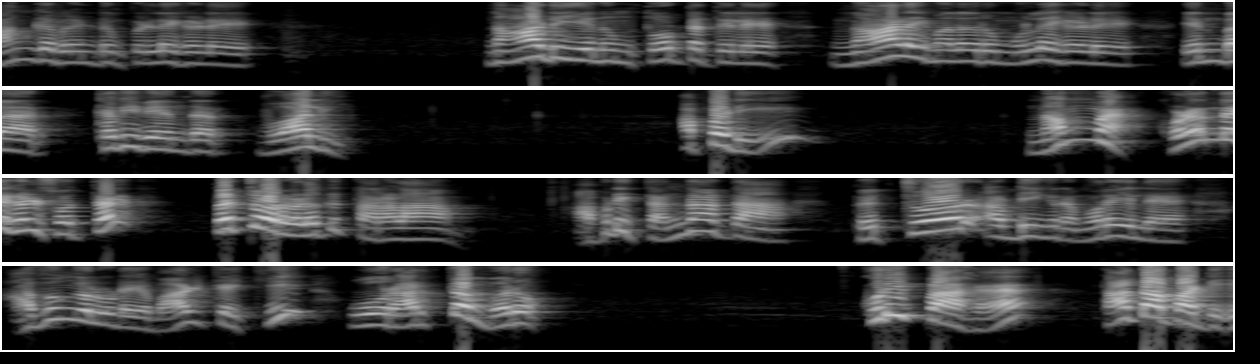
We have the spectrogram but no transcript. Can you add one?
வாங்க வேண்டும் பிள்ளைகளே. நாடு எனும் தோட்டத்திலே நாளை மலரும் முல்லைகளே என்பார் கவிவேந்தர் வாலி. அப்படி நம்ம குழந்தைகள் சொத்தை பெற்றோர்களுக்கு தரலாம். அப்படி தந்தா தான் பெற்றோர் அப்படிங்கிற முறையில் அவங்களுடைய வாழ்க்கைக்கு ஒரு அர்த்தம் வரும். குறிப்பாக தாத்தா பாட்டி.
